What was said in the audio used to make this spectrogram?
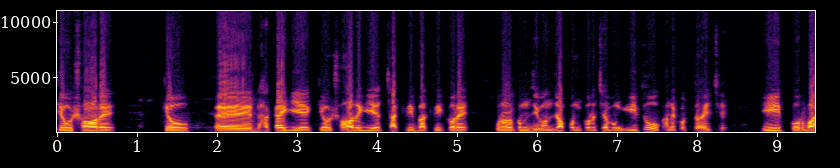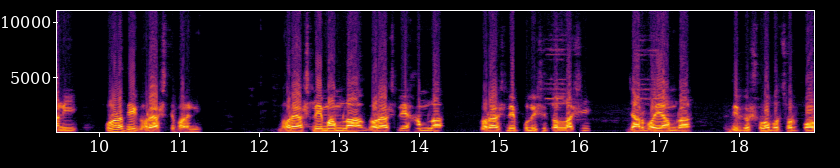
কেউ শহরে, কেউ ঢাকায় গিয়ে, কেউ শহরে গিয়ে চাকরি বাকরি করে কোনোরকম জীবনযাপন করেছে এবং ঈদও ওখানে করতে হয়েছে। ঈদ, কোরবানি কোনোটা দিয়ে ঘরে আসতে পারেনি। ঘরে আসলে মামলা, ঘরে আসলে হামলা, ঘরে আসলে পুলিশি তল্লাশি, যার ভয়ে আমরা দীর্ঘ ষোলো বছর পর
